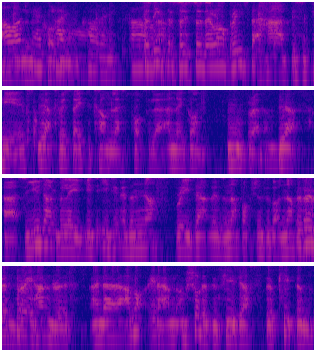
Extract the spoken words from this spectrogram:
Oh, okay, Collie. Collie. Oh. So these, so so there are breeds that have disappeared Yes. because they've become less popular and they're gone forever. Yeah. Uh, so you don't believe you, you think there's enough breeds out there? There's enough options. We've got enough. There's over 300, and uh, I'm not, you know, I'm, I'm sure there's enthusiasts that'll keep them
